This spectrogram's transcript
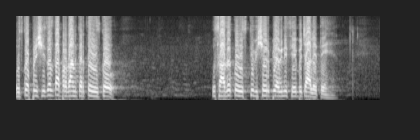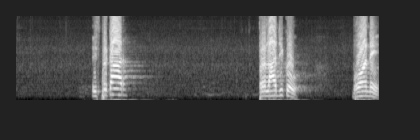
اس کو اپنی شیتلتا پردان کرتے ہوئے اس کو، اس سادھک کو اس کی وشے روپی اگنی سے بچا لیتے ہیں۔ اس پرکار پرلاد جی کو بھگوان نے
